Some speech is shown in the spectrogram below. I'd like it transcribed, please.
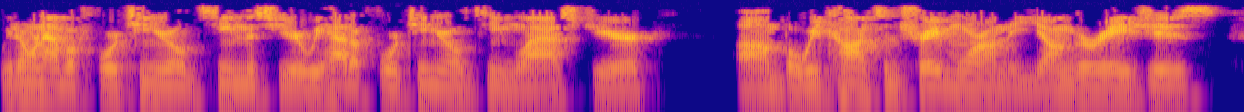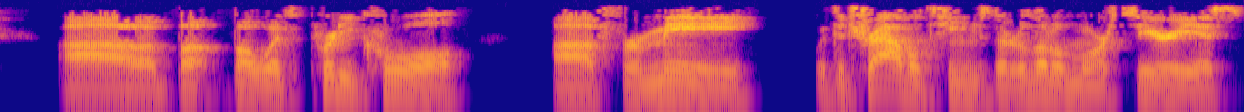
We don't have a 14 year old team this year. We had a 14 year old team last year, um, but we concentrate more on the younger ages. Uh, but but what's pretty cool uh, for me with the travel teams that are a little more serious,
